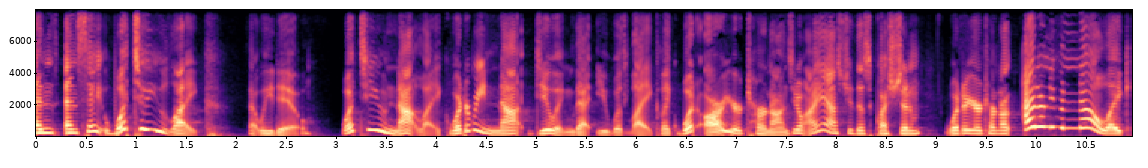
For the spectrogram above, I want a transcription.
and and say what do you like that we do what do you not like? What are we not doing that you would like? Like what are your turn-ons? You know i asked you this question what are your turn-ons? I don't even know. Like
